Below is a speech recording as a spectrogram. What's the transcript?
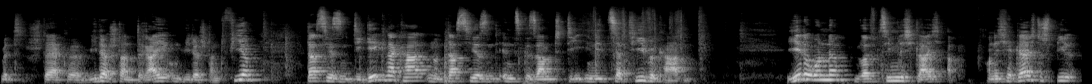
mit Stärke Widerstand 3 und Widerstand 4. Das hier sind die Gegnerkarten und das hier sind insgesamt die Initiative-Karten. Jede Runde läuft ziemlich gleich ab. Und ich erkläre euch das Spiel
